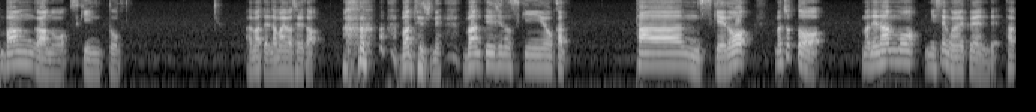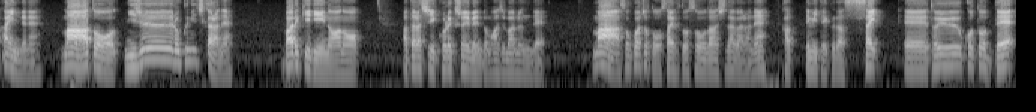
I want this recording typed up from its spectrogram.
バンガーのスキンと、あ、待って、名前忘れた。バンテージね。バンテージのスキンを買ったんすけど、まあちょっと、まあ値段も2500円で高いんでね。まああと26日からね、バルキリーのあの、新しいコレクションイベントも始まるんで、まあそこはちょっとお財布と相談しながらね、買ってみてください。えー、ということで、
